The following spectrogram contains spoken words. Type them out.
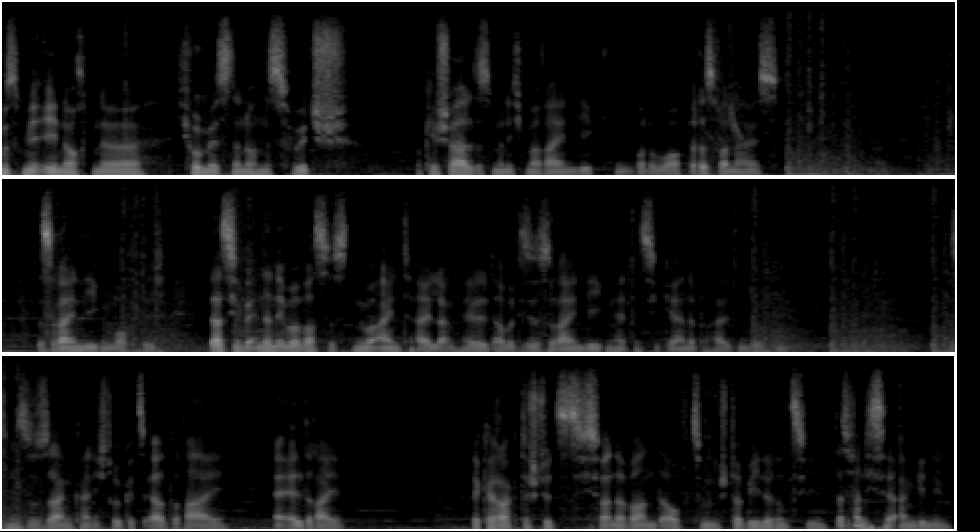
Ich muss mir eh noch eine... Ich hole mir jetzt noch eine Switch. Okay, schade, dass man nicht mal reinliegt wie in Modern Warfare. Das war nice. Das Reinliegen mochte ich. Da sie ändern immer was, das nur ein Teil lang hält, aber dieses Reinliegen hätten sie gerne behalten dürfen. Dass man so sagen kann, ich drücke jetzt R3, äh, L3. Der Charakter stützt sich so an der Wand auf zum stabileren Ziel. Das fand ich sehr angenehm.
